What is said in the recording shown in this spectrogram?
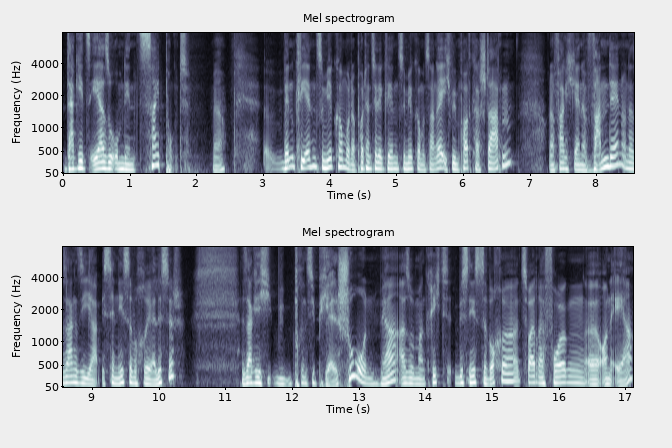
da geht es eher so um den Zeitpunkt. Ja? Wenn Klienten zu mir kommen oder potenzielle Klienten zu mir kommen und sagen, hey, ich will einen Podcast starten, und dann frage ich gerne, wann denn? Und dann sagen sie, ja, ist der nächste Woche realistisch? Da sage ich prinzipiell schon. Ja, also man kriegt bis nächste Woche zwei, drei Folgen äh, on air,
